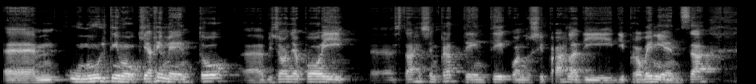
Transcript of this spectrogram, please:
Um, un ultimo chiarimento, uh, bisogna poi uh, stare sempre attenti quando si parla di, di provenienza eh,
